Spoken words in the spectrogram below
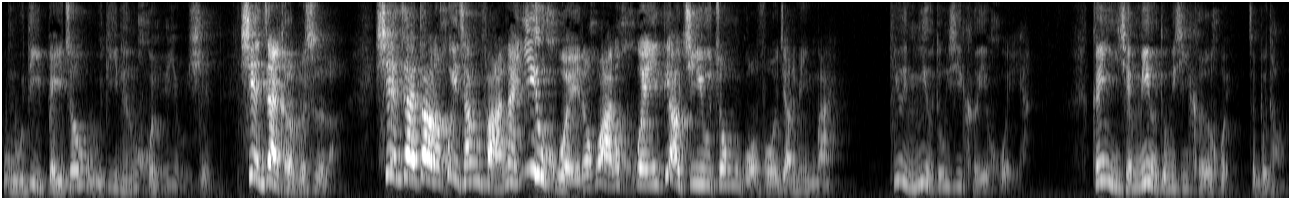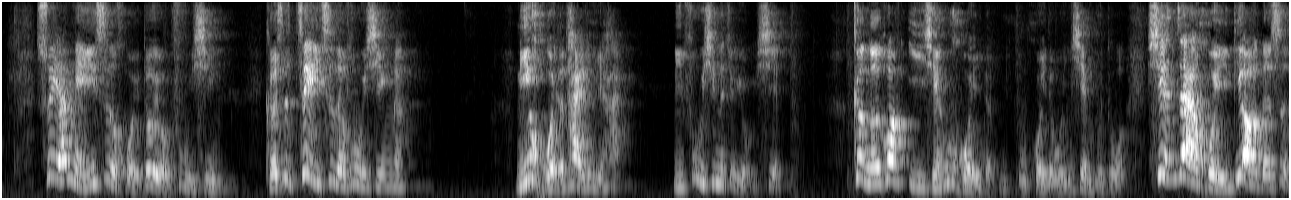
武帝北周武帝能毁的有限，现在可不是了。现在到了会昌法难一毁的话，那毁掉几乎中国佛教的命脉，因为你有东西可以毁呀，跟以前没有东西可毁这不同。虽然每一次毁都有复兴，可是这一次的复兴呢？你毁的太厉害，你复兴的就有限。更何况以前毁的毁的文献不多，现在毁掉的是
